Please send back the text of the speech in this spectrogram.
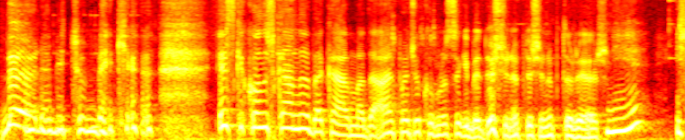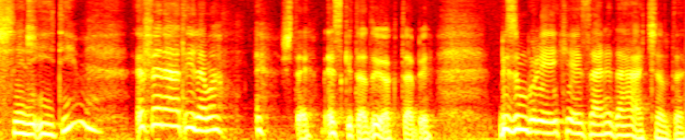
Böyle bir tümbek. Eski konuşkanlığı da kalmadı. Arpacı kumrusu gibi düşünüp düşünüp duruyor. Niye? İşleri iyi değil mi? e, Fena değil ama eh, işte eski tadı yok tabi Bizim buraya iki eczane daha açıldı.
